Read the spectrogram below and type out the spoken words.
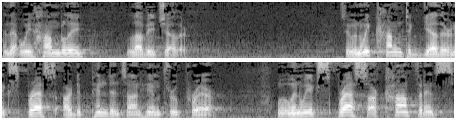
and that we humbly love each other. See, when we come together and express our dependence on Him through prayer, when we express our confidence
